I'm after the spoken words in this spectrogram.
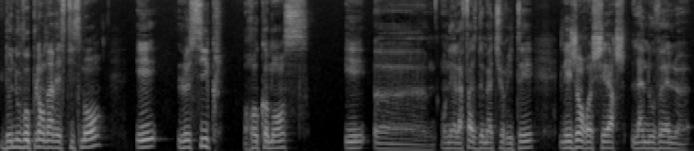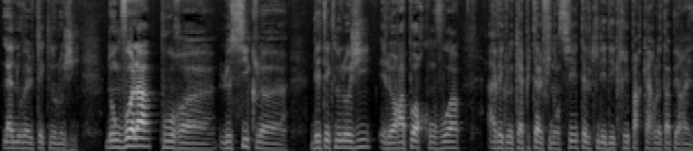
de nouveaux plans d'investissement, et le cycle recommence et euh, on est à la phase de maturité. Les gens recherchent la nouvelle, la nouvelle technologie. Donc voilà pour euh, le cycle euh, des technologies et le rapport qu'on voit avec le capital financier tel qu'il est décrit par Carlota Pérez.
